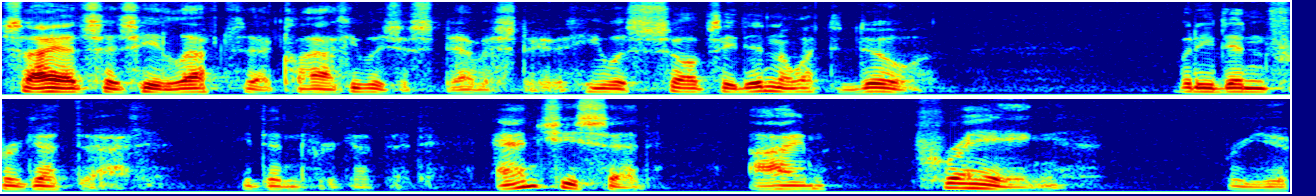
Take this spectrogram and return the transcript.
Syed says he left that class. He was just devastated. He was so upset. He didn't know what to do. But he didn't forget that. He didn't forget that. And she said, I'm praying for you.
